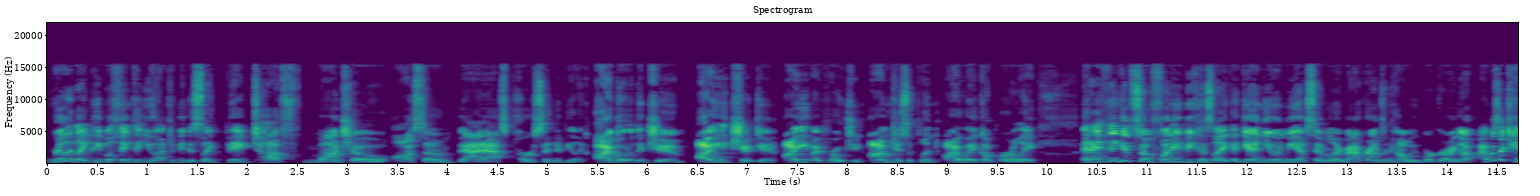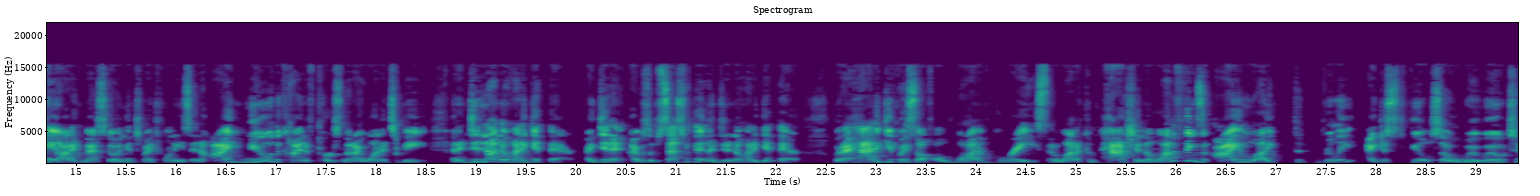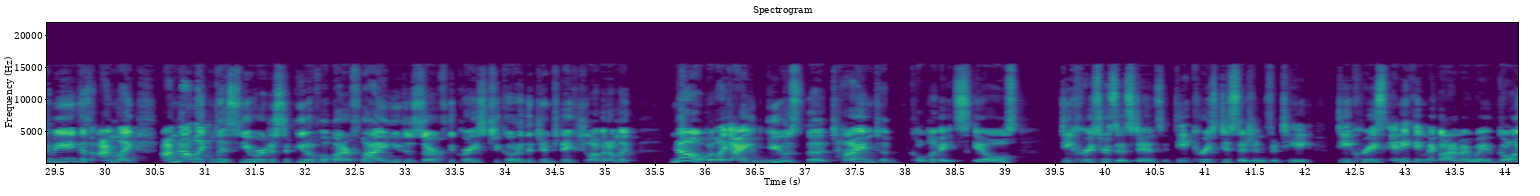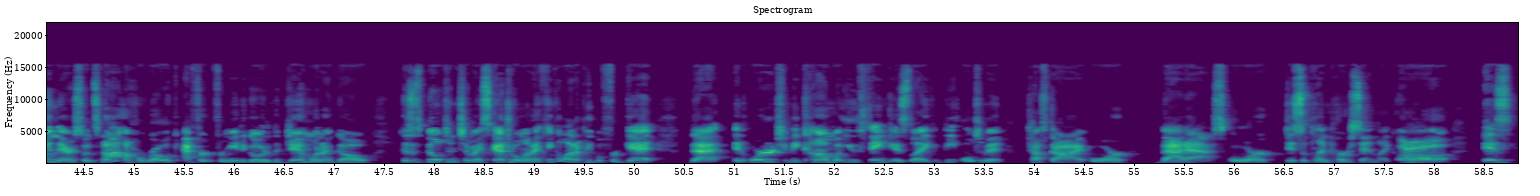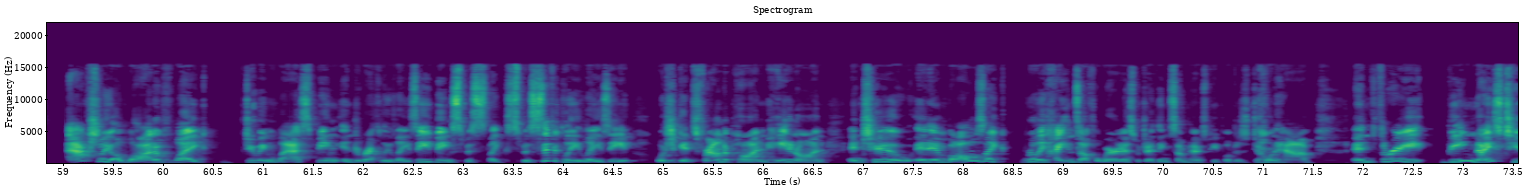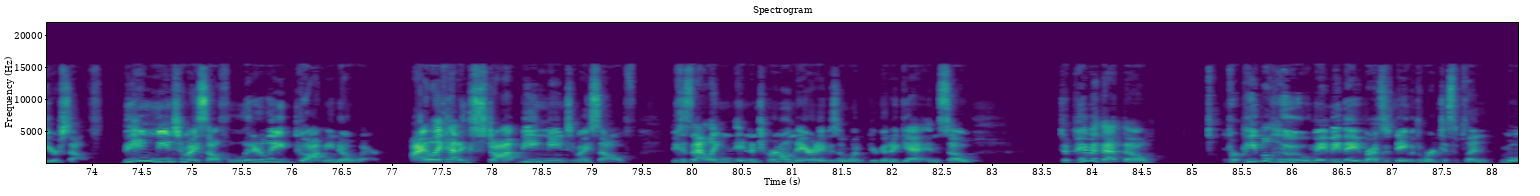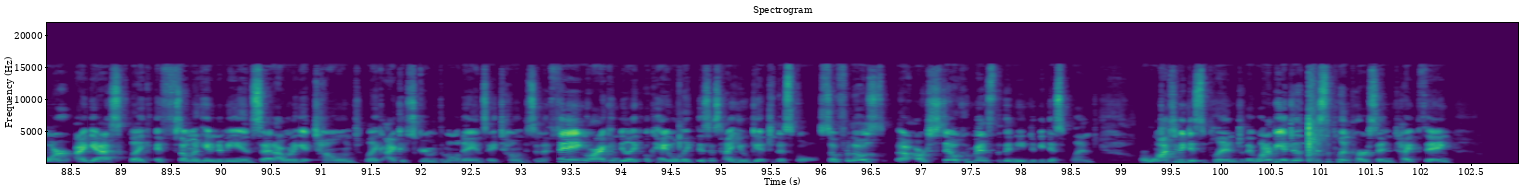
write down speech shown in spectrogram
really like people think that you have to be this like big tough macho awesome badass person to be like i go to the gym. I eat chicken. I eat my protein. I'm disciplined. I wake up early and I think it's so funny because, like, again, you and me have similar backgrounds in how we were growing up. I was a chaotic mess going into my 20s, and I knew the kind of person that I wanted to be. And I did not know how to get there. I didn't. I was obsessed with it, and I didn't know how to get there. But I had to give myself a lot of grace and a lot of compassion, and a lot of things that I like to really, I just feel so woo woo to me because I'm like, I'm not like, Liz, you are just a beautiful butterfly and you deserve the grace to go to the gym today because you love it. I'm like, no, but like I use the time to cultivate skills decrease resistance, decrease decision fatigue, decrease anything that got in my way of going there. So it's not a heroic effort for me to go to the gym when I go because it's built into my schedule. And I think a lot of people forget that in order to become what you think is like the ultimate tough guy or badass or disciplined person, like, oh, is actually a lot of like doing less, being indirectly lazy, being spe- like specifically lazy, which gets frowned upon and hated on. And two, it involves like really heightened self awareness, which I think sometimes people just don't have. And three, being nice to yourself. Being mean to myself literally got me nowhere. I like had to stop being mean to myself because that like an internal narrative isn't what you're going to get. And so to pivot that though, for people who maybe they resonate with the word discipline more, I guess, like if someone came to me and said, I want to get toned, like I could scream at them all day and say toned isn't a thing, or I can be like, okay, well, like this is how you get to this goal. So for those that are still convinced that they need to be disciplined or want to be disciplined or they want to be a disciplined person type thing,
